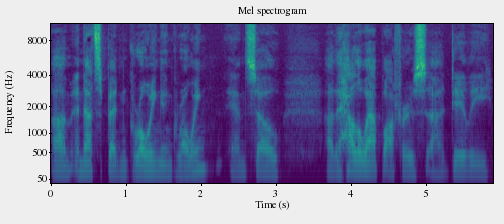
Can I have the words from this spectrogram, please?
um, and that's been growing and growing. And so uh, the Hallow app offers uh, daily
